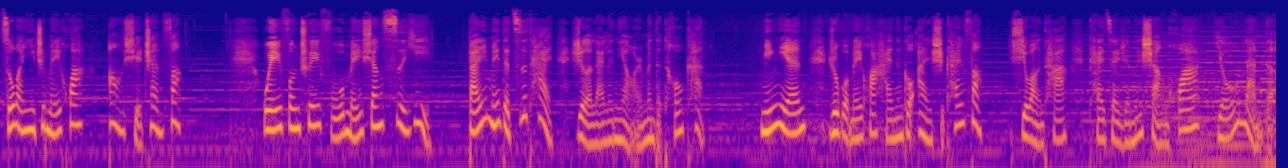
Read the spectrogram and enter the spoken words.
昨晚一枝梅花傲雪绽放，微风吹拂，梅香四溢。白梅的姿态惹来了鸟儿们的偷看。明年如果梅花还能够按时开放，希望它开在人们赏花游览的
